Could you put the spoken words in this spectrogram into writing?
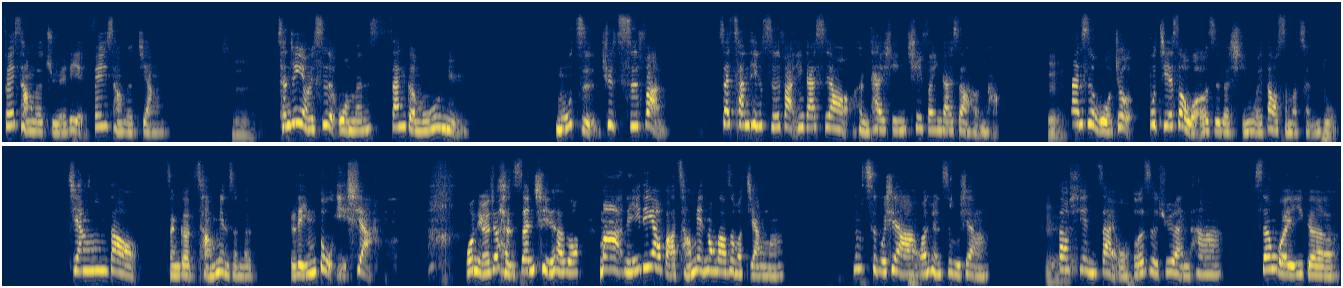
非常的决裂，非常的僵。是，曾经有一次我们三个母女母子去吃饭，在餐厅吃饭应该是要很开心，气氛应该是要很好。对。但是我就不接受我儿子的行为到什么程度，僵到整个场面整个零度以下，我女儿就很生气，她说：“妈，你一定要把场面弄到这么僵吗？”那吃不下，完全吃不下。到现在，我儿子居然他身为一个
